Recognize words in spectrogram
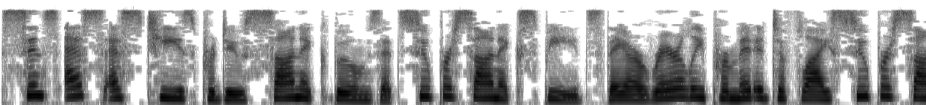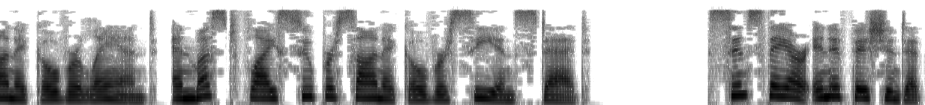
Since SSTs produce sonic booms at supersonic speeds they are rarely permitted to fly supersonic over land, and must fly supersonic over sea instead. Since they are inefficient at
